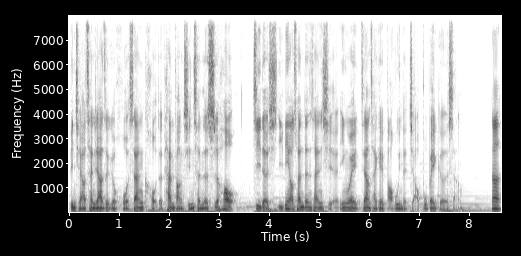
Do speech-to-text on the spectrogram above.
并且要参加这个火山口的探访行程的时候，记得一定要穿登山鞋，因为这样才可以保护你的脚不被割伤。那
